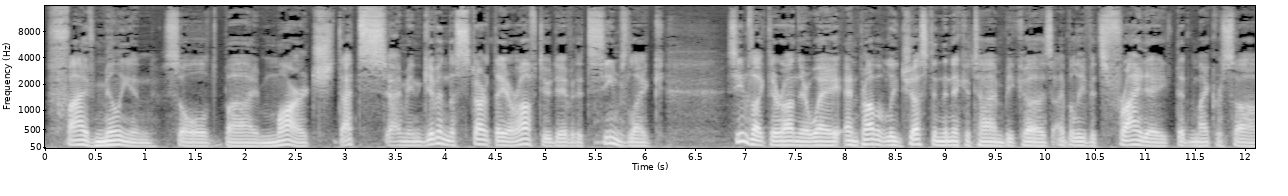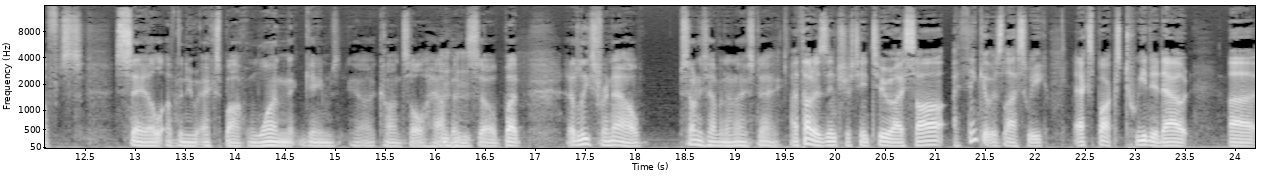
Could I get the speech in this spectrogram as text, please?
5 million sold by March. That's, I mean, given the start they are off to, David, it seems like. Seems like they're on their way, and probably just in the nick of time because I believe it's Friday that Microsoft's sale of the new Xbox One games uh, console happens. So, but at least for now, Sony's having a nice day. I thought it was interesting too. I saw, I think it was last week, Xbox tweeted out uh,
